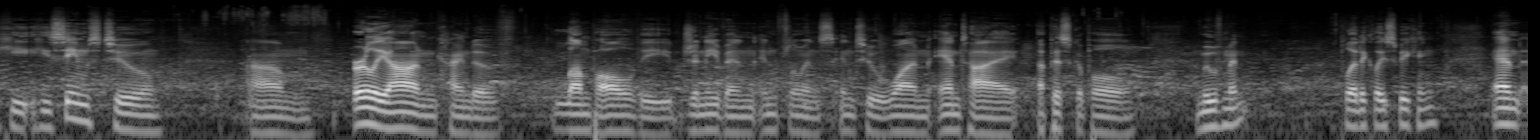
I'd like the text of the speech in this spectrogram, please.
he he seems to um, early on kind of lump all the Genevan influence into one anti-episcopal movement, politically speaking. And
